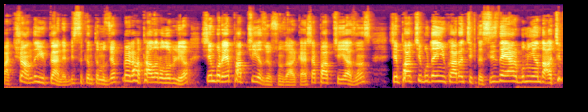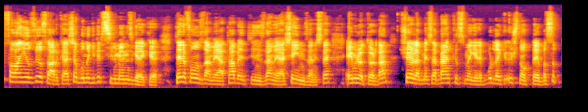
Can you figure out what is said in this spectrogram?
bak şu anda yüklendi. Bir sıkıntımız yok. Böyle hatalar olabiliyor. Şimdi buraya PUBG yazıyorsunuz arkadaşlar. PUBG yazdınız. Şimdi PUBG burada en yukarıda çıktı. Sizde eğer bunun yanında açık falan yazıyorsa arkadaşlar bunu gidip silmeniz gerekiyor. Telefonunuzdan veya tabletinizden veya şeyinizden işte emülatörden şöyle mesela ben kısmına gelip buradaki 3 noktaya basıp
